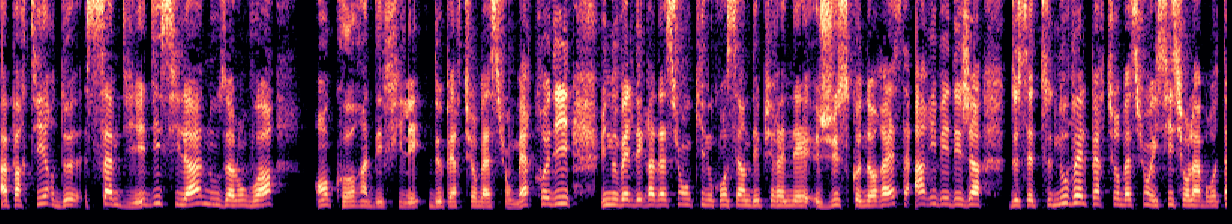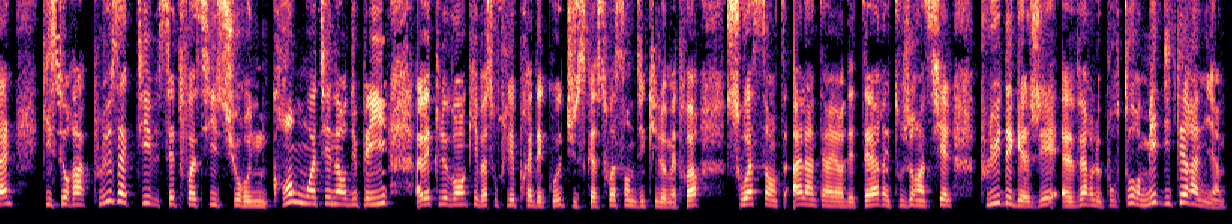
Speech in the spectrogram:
à partir de samedi. Et d'ici là, nous allons voir encore un défilé de perturbations. Mercredi, une nouvelle dégradation qui nous concerne des Pyrénées jusqu'au nord-est. Arrivée déjà de cette nouvelle perturbation ici sur la Bretagne, qui sera plus active cette fois-ci sur une grande moitié nord du pays, avec le vent qui va souffler près des côtes jusqu'à 70 km heure, 60 à l'intérieur des terres et toujours un ciel plus dégagé vers le pourtour méditerranéen.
